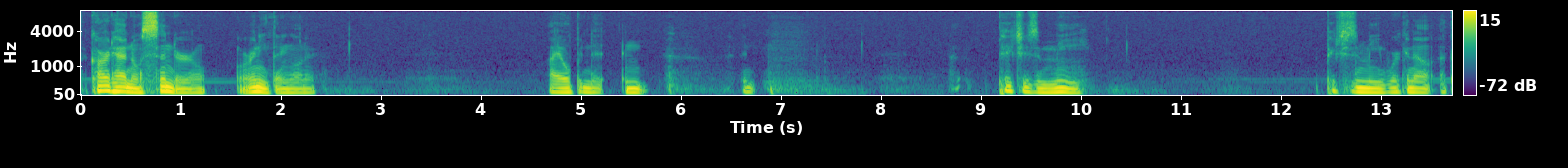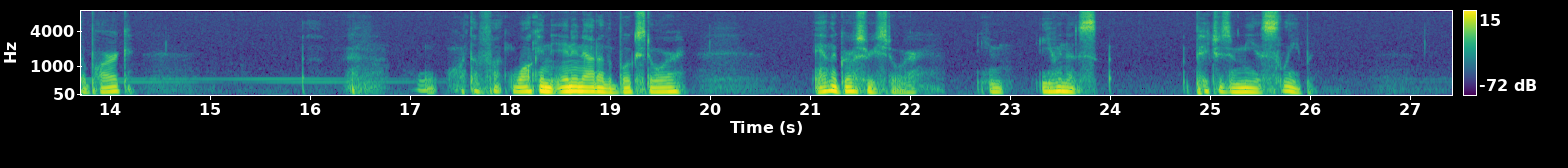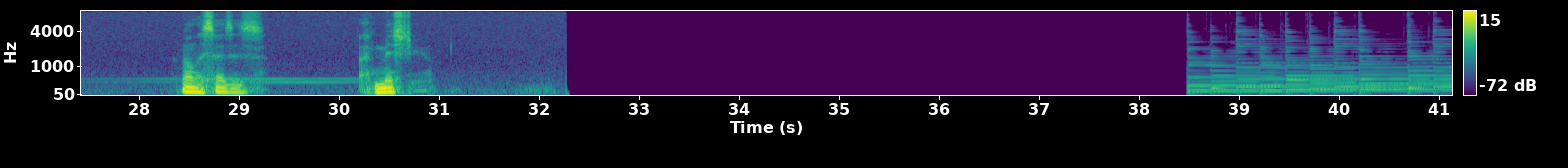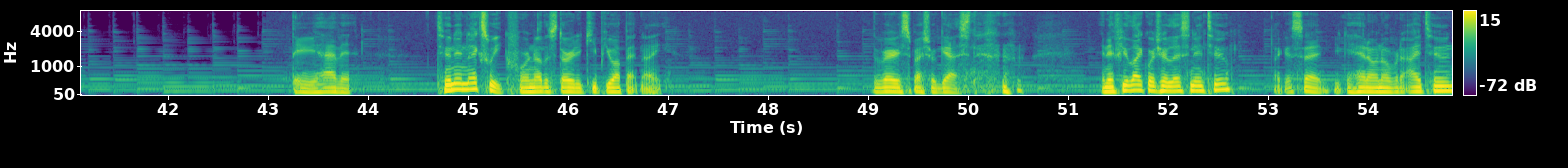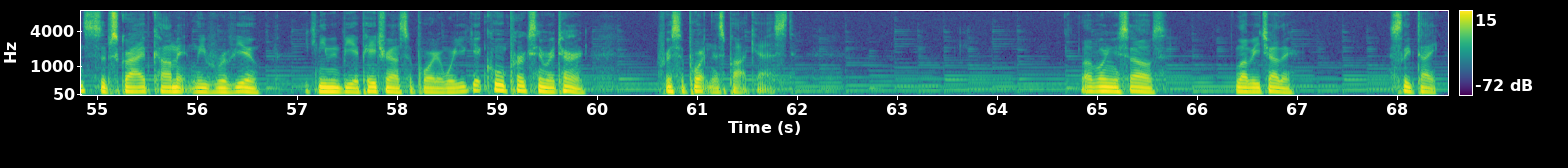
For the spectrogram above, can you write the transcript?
The card had no sender or anything on it. I opened it and, and pictures of me. Pictures of me working out at the park. The fuck? Walking in and out of the bookstore and the grocery store even as pictures of me asleep. And all it says is, I've missed you. There you have it. Tune in next week for another story to keep you up at night. The very special guest. and if you like what you're listening to, like I said, you can head on over to iTunes, subscribe, comment, leave a review. You can even be a Patreon supporter where you get cool perks in return for supporting this podcast. Love on yourselves. Love each other. Sleep tight.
